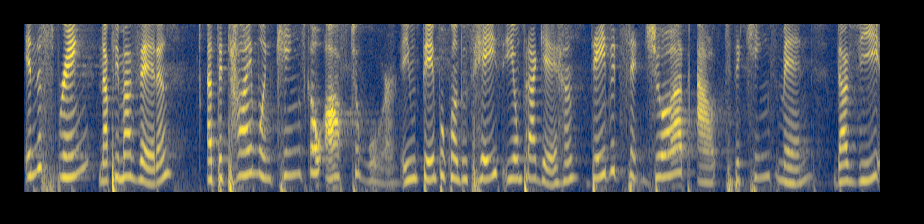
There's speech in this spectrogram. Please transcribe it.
In the spring, Na primavera, at the time when kings go off to war, em um tempo quando os reis iam para a guerra, David sent Joab out to the king's men Davi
